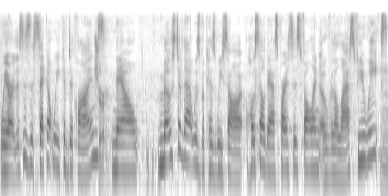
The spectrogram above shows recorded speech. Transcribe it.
We are. This is the second week of declines. Sure. Now, most of that was because we saw wholesale gas prices falling over the last few weeks. Mm-hmm.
